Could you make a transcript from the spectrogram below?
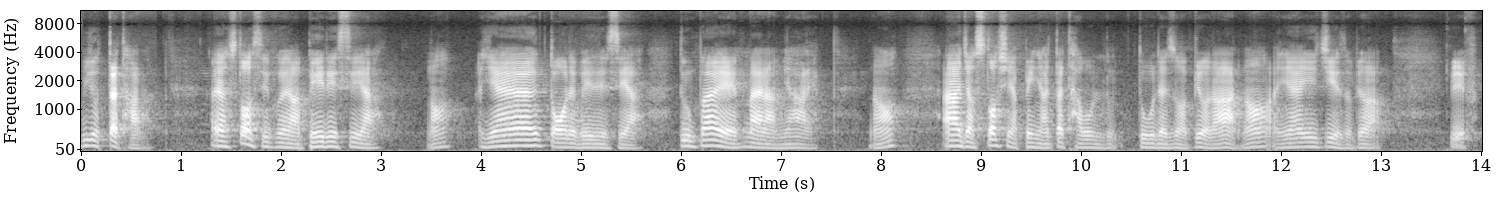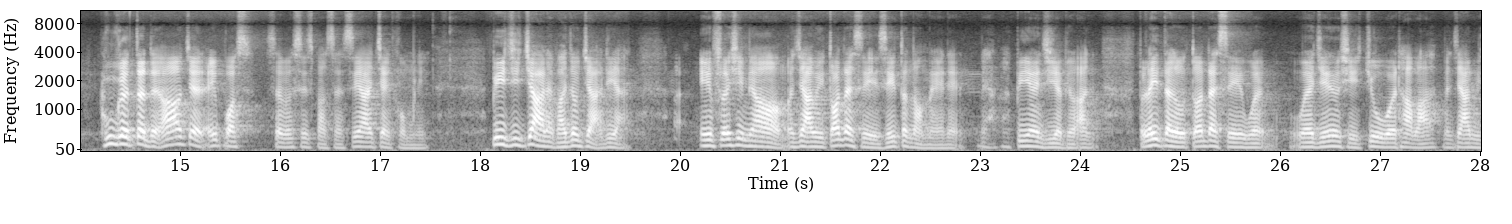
ပြီးတော့တက်ထားတာအဲ့ဒါ stock ဈေးကွက်ကဘေးလေးစီးရနော်အရန်တော်တယ်ဘေးလေးစီးရသူ့ဘက်ရဲ့မှန်တာများတယ်နော်အဲ့ဒါကြောင့် stock share ပညာတက်ထားဖို့တိုးတယ်ဆိုတော့ပြောတာနော်အရန်အရေးကြီးတယ်ဆိုပြောတာ Google တက်တယ်အားကျက်8.76% CI ကျက် company PG ကြတယ်ဘာကြောင့်ကြတည်း inflation များတော့မကြပြီတောတက်စေးဈေးတက်တော့မယ်တဲ့ PNG ကပြော ပလိတ်တက်လို့တောတက်စေးဝယ်ဝယ်ခြင်းလို့ရှိကြိုဝယ်ထားပါမကြပြီ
